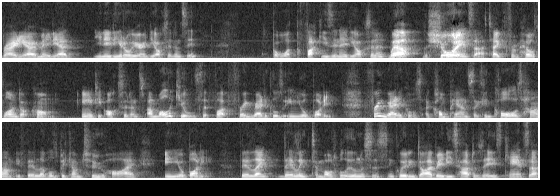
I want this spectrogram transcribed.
radio media, you need to get all your antioxidants in. But what the fuck is an antioxidant? Well, the short answer, taken from healthline.com, antioxidants are molecules that fight free radicals in your body. Free radicals are compounds that can cause harm if their levels become too high in your body. They're linked, they're linked to multiple illnesses, including diabetes, heart disease, cancer.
